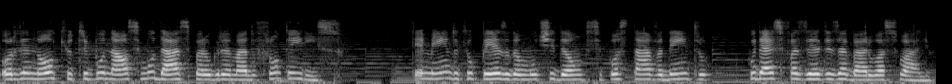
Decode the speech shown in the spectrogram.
ordenou que o tribunal se mudasse para o gramado fronteiriço, temendo que o peso da multidão que se postava dentro pudesse fazer desabar o assoalho.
